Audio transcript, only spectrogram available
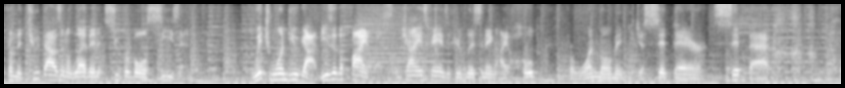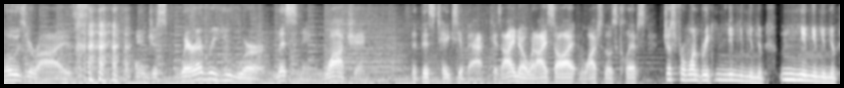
from the 2011 Super Bowl season. Which one do you got? These are the finalists. And Giants fans, if you're listening, I hope for one moment you just sit there, sit back, close your eyes and just wherever you were listening, watching, that this takes you back. Because I know when I saw it and watched those clips, just for one brief, nyum, nyum, nyum, nyum, nyum, nyum, nyum,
